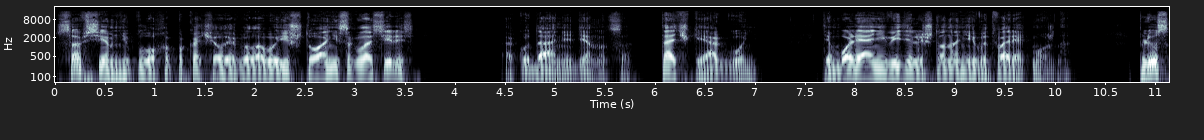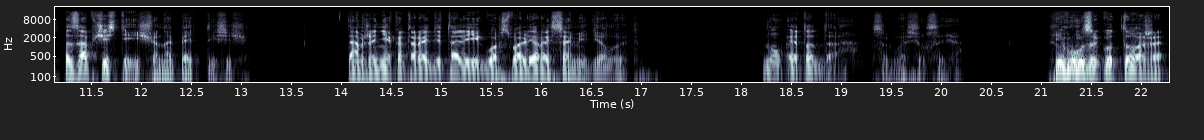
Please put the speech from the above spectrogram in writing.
Совсем неплохо», — покачал я головой. «И что, они согласились?» «А куда они денутся? Тачки — огонь. Тем более они видели, что на ней вытворять можно. Плюс запчастей еще на пять тысяч. Там же некоторые детали Егор с Валерой сами делают. Ну, это да, согласился я. И музыку тоже,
